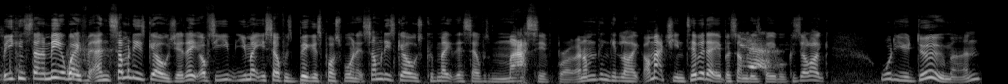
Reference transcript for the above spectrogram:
But you can stand a meter away from it. And some of these girls, yeah, they obviously you, you make yourself as big as possible in it. Some of these girls could make themselves massive, bro. And I'm thinking like I'm actually intimidated by some of these people because they're like, what do you do, man?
